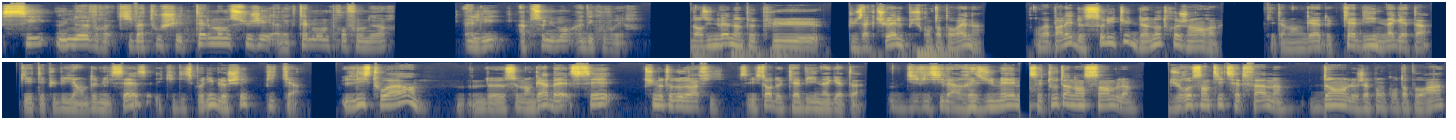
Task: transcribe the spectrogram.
C'est une œuvre qui va toucher tellement de sujets avec tellement de profondeur, elle est absolument à découvrir. Dans une veine un peu plus, plus actuelle, plus contemporaine, on va parler de Solitude d'un autre genre, qui est un manga de Kabi Nagata, qui a été publié en 2016 et qui est disponible chez Pika. L'histoire de ce manga, ben, c'est une autobiographie. C'est l'histoire de Kabi Nagata. Difficile à résumer, c'est tout un ensemble du ressenti de cette femme dans le Japon contemporain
